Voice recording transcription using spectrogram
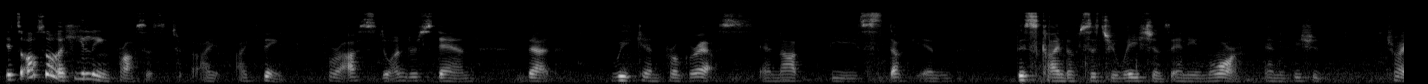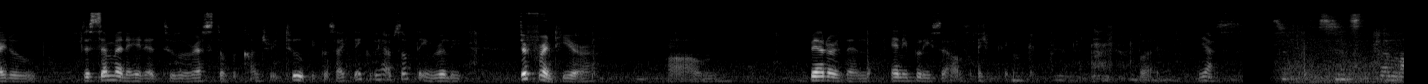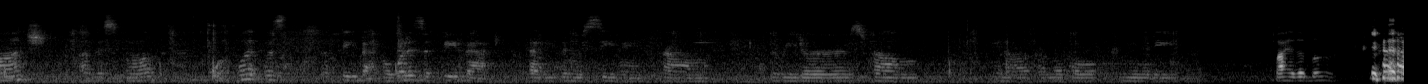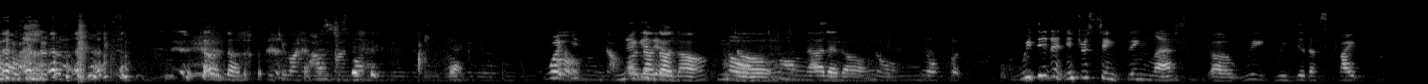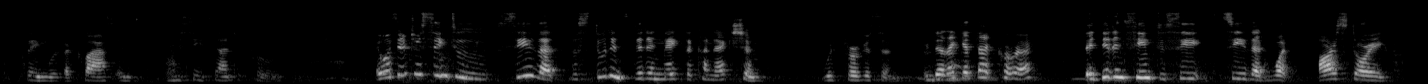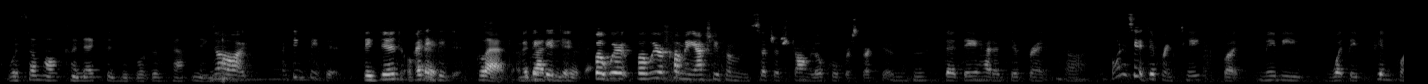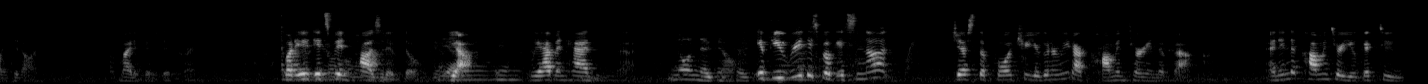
it's also a healing process, to, I, I think, for us to understand that we can progress and not be stuck in this kind of situations anymore. And we should try to disseminate it to the rest of the country too, because I think we have something really different here, um, better than any place else, I think. But yes, Since- Since the launch of this book, what, what was the feedback, or what is the feedback that you've been receiving from the readers, from, you know, our local community? buy the book. no, no, no. Did you want to I was respond? just wondering if there's any negative. What Oh, you- no. Oh, negative? no, no, no, No. no, not at all. No, no. We did an interesting thing last uh, week. We did a Skype thing with a class in UC Santa Cruz. It was interesting to see that the students didn't make the connection with Ferguson. Did I get that correct? They didn't seem to see see that what our story was somehow connected with what was happening. No, I, I think they did. They did? I think they did. glad. I'm I glad think they did. But we're but we were coming actually from such a strong local perspective Mhm. that they had a different. Uh, I want to say a different take, but maybe what they pinpointed on might have been different. But it, it's been positive though. Yeah. Yeah. we haven't had. No No. negative. If you read this book, it's not just the poetry. You're going to read our commentary in the back, and in the commentary, you'll get to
